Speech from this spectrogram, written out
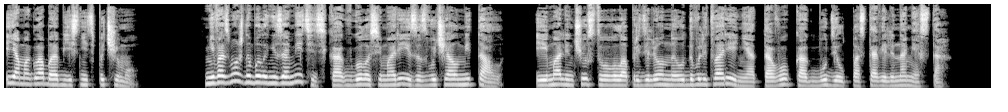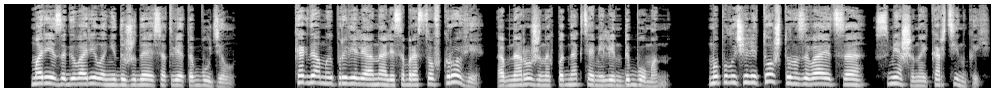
я могла бы объяснить почему. Невозможно было не заметить, как в голосе Марии зазвучал металл, и Малин чувствовал определенное удовлетворение от того, как Будил поставили на место. Мария заговорила, не дожидаясь ответа Будил. Когда мы провели анализ образцов крови, обнаруженных под ногтями Линды Буман, мы получили то, что называется смешанной картинкой.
